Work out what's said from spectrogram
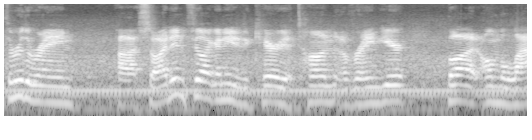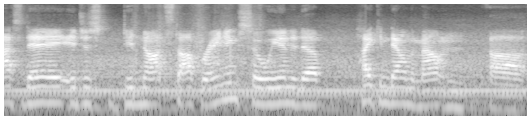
through the rain. Uh, so I didn't feel like I needed to carry a ton of rain gear. but on the last day, it just did not stop raining, so we ended up hiking down the mountain uh,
